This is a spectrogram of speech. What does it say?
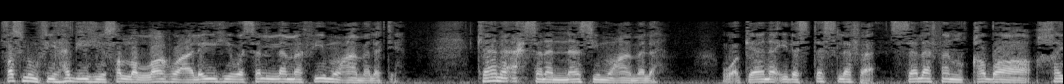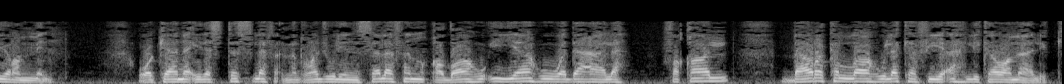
فصل في هديه صلى الله عليه وسلم في معاملته. كان أحسن الناس معاملة. وكان إذا استسلف سلفا قضى خيرا منه. وكان إذا استسلف من رجل سلفا قضاه إياه ودعا له. فقال بارك الله لك في أهلك ومالك.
